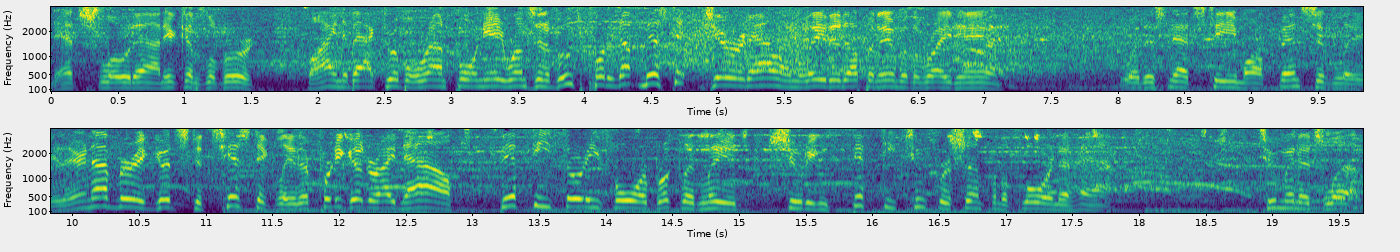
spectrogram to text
Nets slow down. Here comes LeVert. Behind the back dribble around Fournier. Runs into Vooch. Put it up. Missed it. Jarrett Allen laid it up and in with the right hand. Well, this Nets team offensively, they're not very good statistically. They're pretty good right now. 50 34, Brooklyn leads, shooting 52% from the floor in a half. Two minutes left.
